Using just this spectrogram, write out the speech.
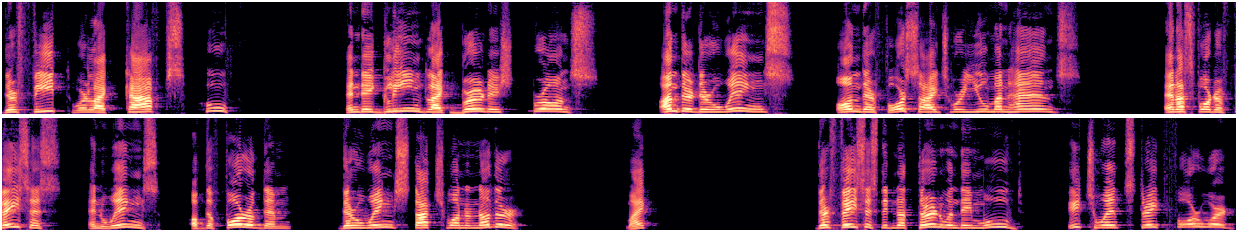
their feet were like calf's hoof, and they gleamed like burnished bronze. Under their wings, on their four sides, were human hands. And as for the faces and wings of the four of them, their wings touched one another. Mike? Their faces did not turn when they moved, each went straight forward.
